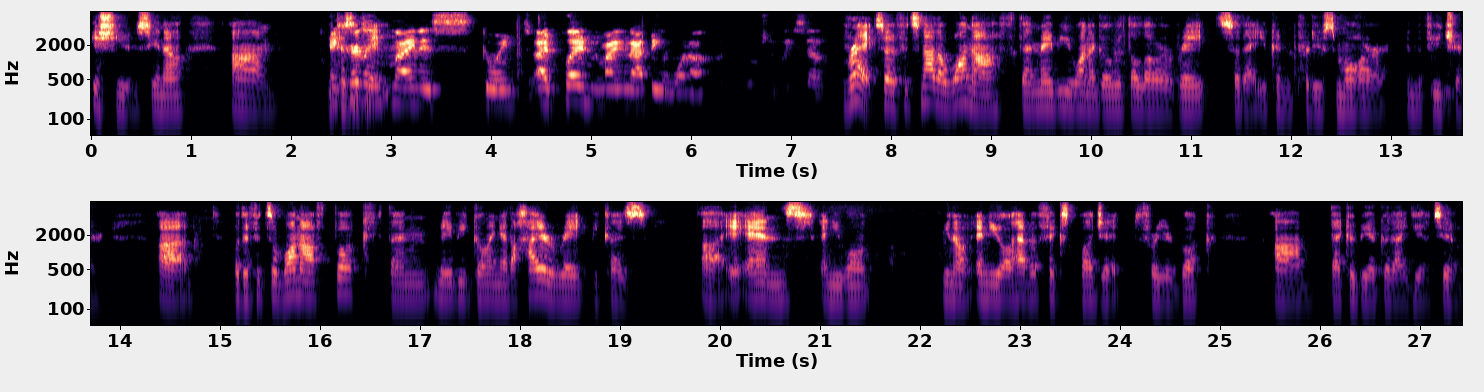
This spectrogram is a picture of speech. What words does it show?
issues. You know, um, and currently it, mine is going. To, I plan mine not being a one-off, unfortunately. So right, so if it's not a one-off, then maybe you want to go with the lower rate so that you can produce more in the future. Uh, but if it's a one-off book, then maybe going at a higher rate because uh, it ends and you won't, you know, and you'll have a fixed budget for your book. Um, that could be a good idea too.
